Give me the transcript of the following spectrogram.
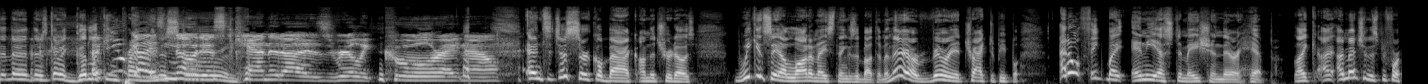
the, the, there's got a good-looking prime guys minister. noticed and- Canada is really cool right now? And to just circle back on the Trudeaus, we can say a lot of nice things about them, and they are very attractive people. I don't think by any estimation they're hip. Like I, I mentioned this before,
